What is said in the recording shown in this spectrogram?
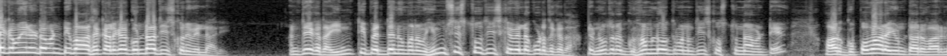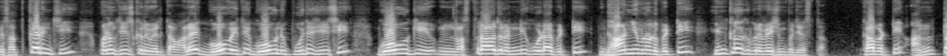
రకమైనటువంటి బాధ కలగకుండా తీసుకుని వెళ్ళాలి. అంతే కదా ఇంటి పెద్దను మనం హింసిస్తూ తీసుకువెళ్ళకూడదు కదా. అంటే నూతన గృహంలోకి మనం తీసుకొస్తున్నామంటే వారు గొప్పవారై ఉంటారు వారిని సత్కరించి మనం తీసుకుని వెళ్తాం. అలాగే గోవు అయితే గోవుని పూజ చేసి గోవుకి వస్త్రాదులన్నీ కూడా పెట్టి ధాన్యములను పెట్టి ఇంట్లోకి ప్రవేశింపజేస్తాం. కాబట్టి అంత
